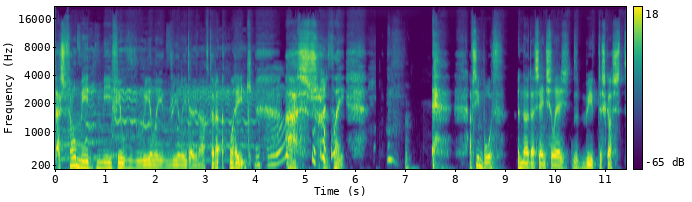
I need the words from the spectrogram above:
This film made me feel really, really down after it. Like, ah, s- like I've seen both, and they're essentially, as we've discussed,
